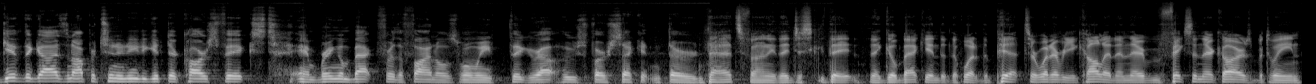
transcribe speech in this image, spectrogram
Give the guys an opportunity to get their cars fixed and bring them back for the finals when we figure out who's first, second, and third. That's funny. They just they they go back into the what the pits or whatever you call it, and they're fixing their cars between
